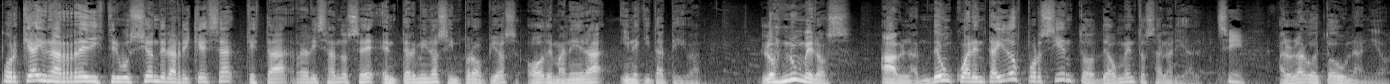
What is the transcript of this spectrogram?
porque hay una redistribución de la riqueza que está realizándose en términos impropios o de manera inequitativa. Los números hablan de un 42% de aumento salarial sí. a lo largo de todo un año,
